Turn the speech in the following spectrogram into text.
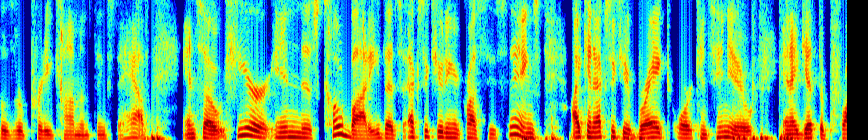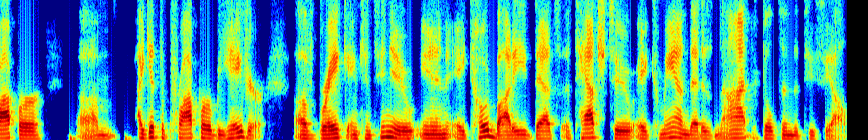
Those are pretty common things to have. And so here in this code body that's executing across these things, I can execute break or continue, and I get the proper um, I get the proper behavior of break and continue in a code body that's attached to a command that is not built into TCL.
